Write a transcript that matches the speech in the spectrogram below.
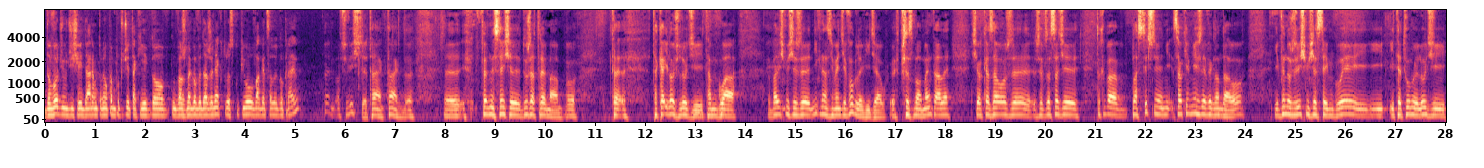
dowodził dzisiaj darem, to miał pan poczucie takiego ważnego wydarzenia, które skupiło uwagę całego kraju? Oczywiście, tak, tak. E, W pewnym sensie duża trema, bo te, taka ilość ludzi, ta mgła. Baliśmy się, że nikt nas nie będzie w ogóle widział przez moment, ale się okazało, że, że w zasadzie to chyba plastycznie nie- całkiem nieźle wyglądało. I wynurzyliśmy się z tej mgły i, i, i te tłumy ludzi,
